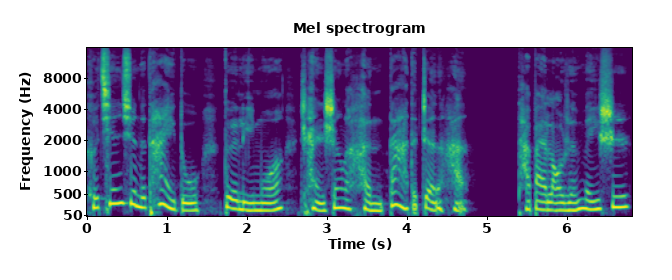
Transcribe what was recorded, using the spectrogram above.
和谦逊的态度，对李摩产生了很大的震撼。他拜老人为师，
